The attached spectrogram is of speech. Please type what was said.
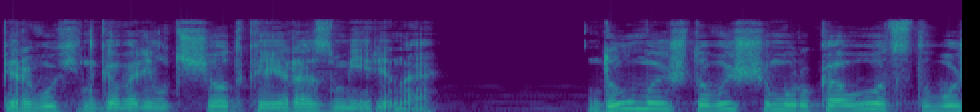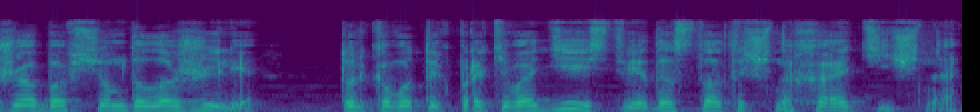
Первухин говорил четко и размеренно. «Думаю, что высшему руководству уже обо всем доложили, только вот их противодействие достаточно хаотично.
